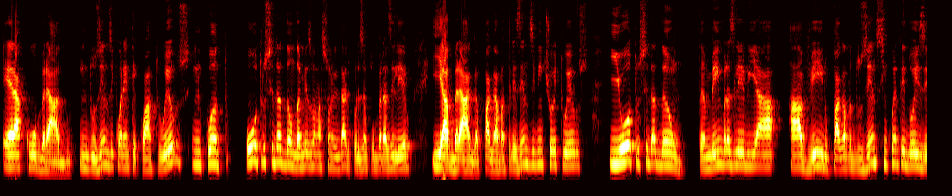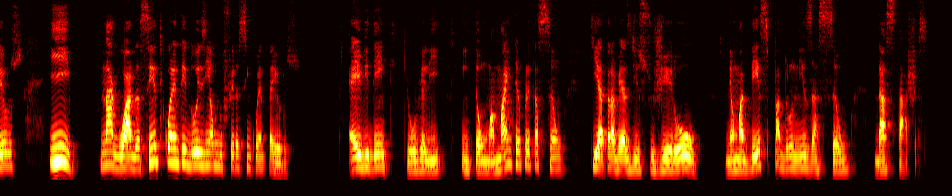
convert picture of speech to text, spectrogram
era cobrado em 244 euros, enquanto outro cidadão da mesma nacionalidade, por exemplo, brasileiro, ia a Braga, pagava 328 euros, e outro cidadão, também brasileiro, ia a Aveiro, pagava 252 euros, e na Guarda 142 em Albufeira 50 euros. É evidente que houve ali, então, uma má interpretação que, através disso, gerou né, uma despadronização das taxas.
